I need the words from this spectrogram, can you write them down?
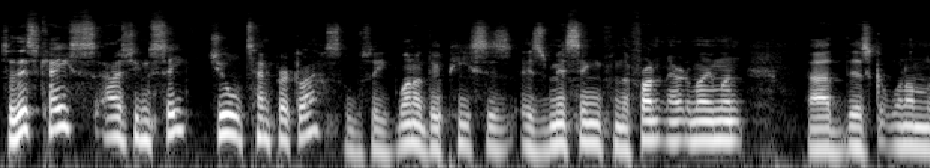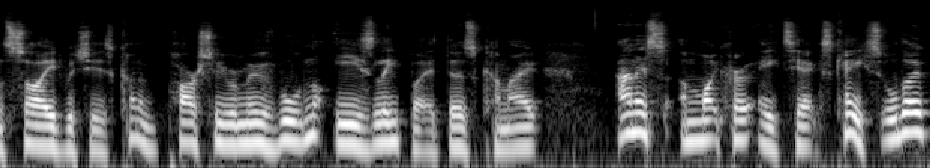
so this case, as you can see, dual tempered glass. Obviously, one of the pieces is missing from the front there at the moment. Uh, there's got one on the side which is kind of partially removable, not easily, but it does come out and it's a micro ATX case, although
